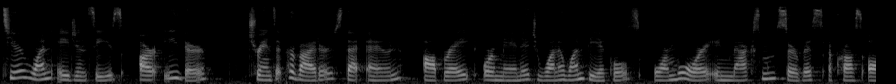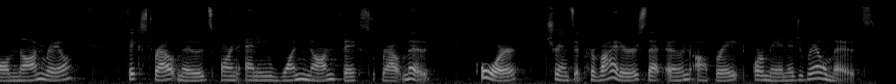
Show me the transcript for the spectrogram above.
Tier 1 agencies are either transit providers that own, operate, or manage 101 vehicles or more in maximum service across all non-rail, fixed route modes, or in any one non-fixed route mode, or transit providers that own, operate, or manage rail modes.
